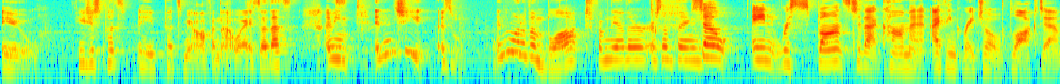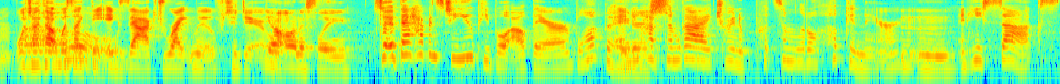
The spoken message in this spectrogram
ew. He just puts he puts me off in that way. So that's, I mean, isn't she? Is isn't one of them blocked from the other or something? So, in response to that comment, I think Rachel blocked him, which I thought was like the Oh. exact right move to do. yeah, honestly, So, if that happens to you people out there, Block the haters. and you have some guy trying to put some little hook in there, and he sucks,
